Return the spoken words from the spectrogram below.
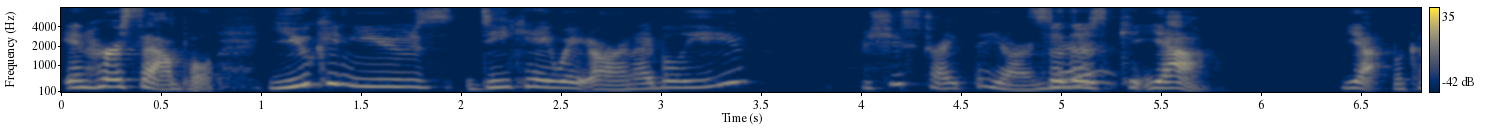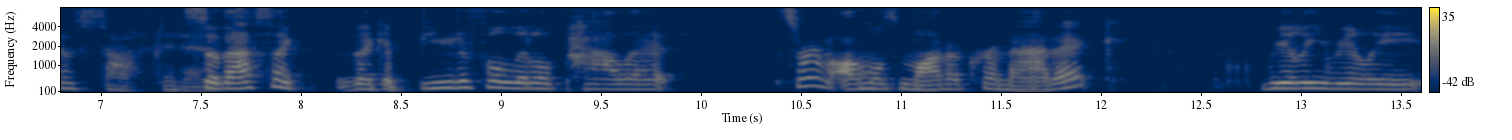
in her sample. You can use DK weight yarn, I believe. Is she striped the yarn? So there's yeah, yeah. look how soft it is. So that's like like a beautiful little palette, sort of almost monochromatic. Really, really,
